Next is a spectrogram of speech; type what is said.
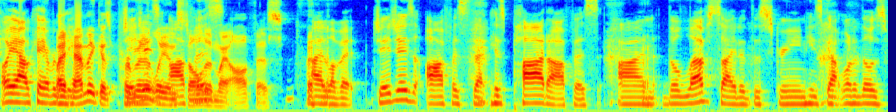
Oh yeah, okay. Everybody. My hammock is permanently JJ's installed office, in my office. I love it. JJ's office, that his pod office, on the left side of the screen, he's got one of those.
